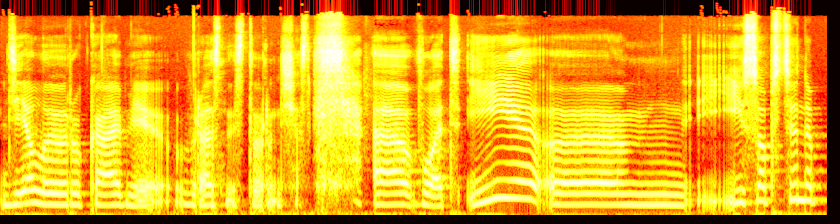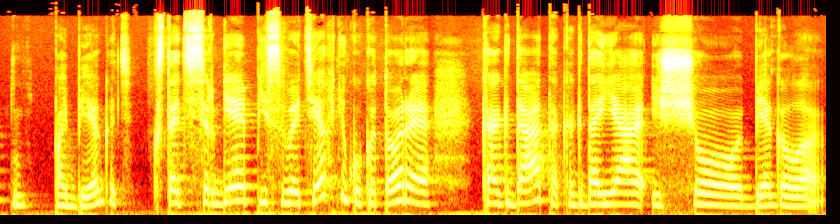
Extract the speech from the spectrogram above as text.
делаю руками в разные стороны сейчас. А, вот. И, эм, и, собственно, побегать. Кстати, Сергей описывает технику, которая когда-то, когда я еще бегала,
